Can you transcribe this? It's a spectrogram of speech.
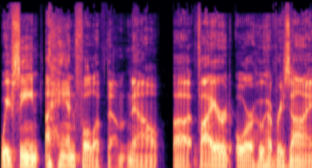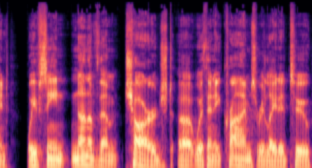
We've seen a handful of them now uh, fired or who have resigned. We've seen none of them charged uh, with any crimes related to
